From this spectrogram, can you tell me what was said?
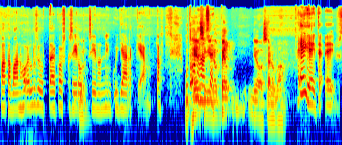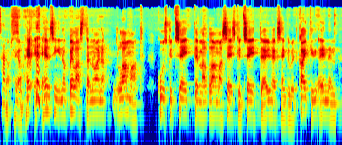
patavanhoillisuutta ja koska siinä on, siinä on niin kuin järkeä. Mutta, mutta Helsingin se... on pel... Joo, sano vaan. Ei, ei, ei sano joo, joo. Helsingin on pelastanut aina lamat. 67 lama, 77 ja 90. Kaikki ennen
